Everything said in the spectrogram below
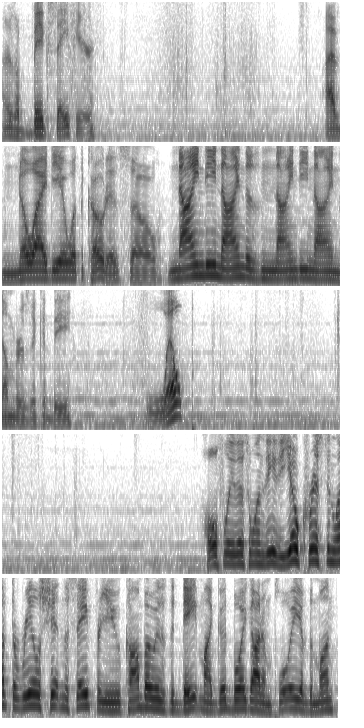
There's a big safe here. I have no idea what the code is, so 99, there's 99 numbers it could be. Welp. Hopefully this one's easy. Yo, Kristen left the real shit in the safe for you. Combo is the date my good boy got employee of the month.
